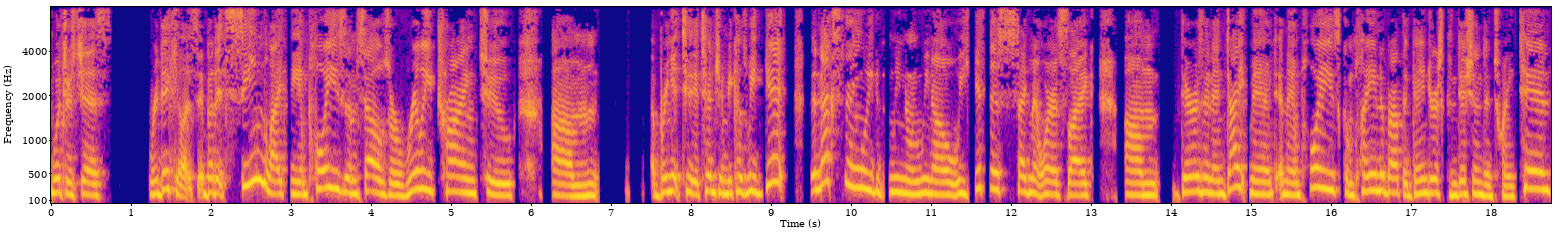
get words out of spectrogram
which was just ridiculous. But it seemed like the employees themselves were really trying to, um, bring it to the attention because we get the next thing we we know, we know we get this segment where it's like um there is an indictment and the employees complained about the dangerous conditions in 2010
